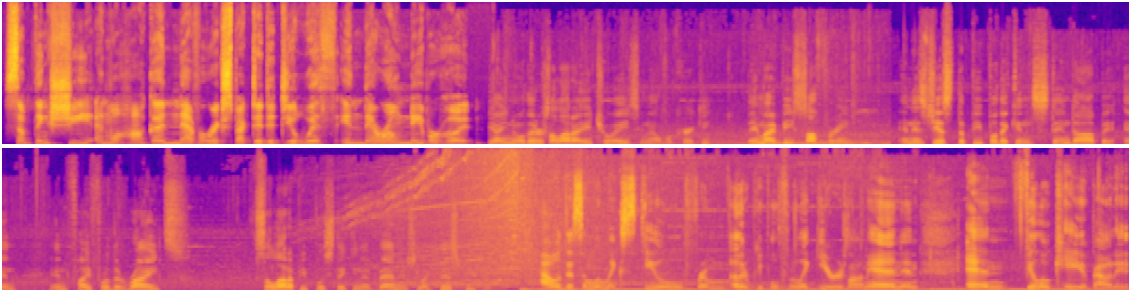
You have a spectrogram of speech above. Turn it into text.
Something she and Oaxaca never expected to deal with in their own neighborhood. Yeah, I know there's a lot of HOAs in Albuquerque. They might be suffering, and it's just the people that can stand up and, and fight for their rights a lot of people is taking advantage, like this people. How does someone like steal from other people for like years on end and and feel okay about it?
